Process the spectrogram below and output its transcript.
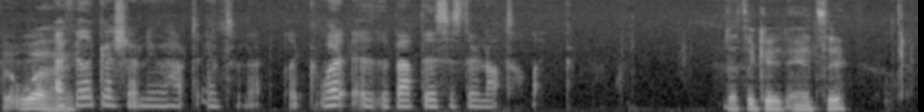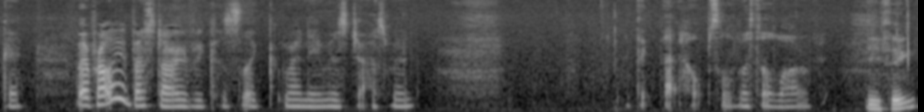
But why? I feel like I shouldn't even have to answer that. Like, what about this is there not to like? That's a good answer. Okay. But probably the best daughter because, like, my name is Jasmine. I think that helps with a lot of it. Do you think?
